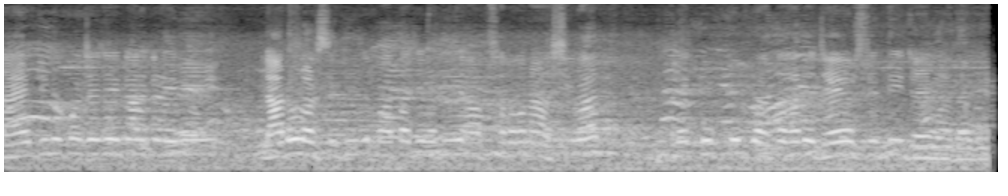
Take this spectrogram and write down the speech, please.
સાહેબજીનો પણ જય જયકાર કરે એવી લાડુ હરસિદ્ધિ માતાજી વતી આપ સર્વના આશીર્વાદ અને ખૂબ ખૂબ પ્રાર્થના સાથે જય હરસિદ્ધિ જય માતાજી.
